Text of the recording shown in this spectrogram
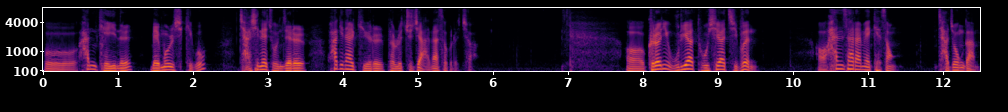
어, 한 개인을 매몰시키고 자신의 존재를 확인할 기회를 별로 주지 않아서 그렇죠. 어, 그러니 우리와 도시와 집은 어, 한 사람의 개성, 자존감,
